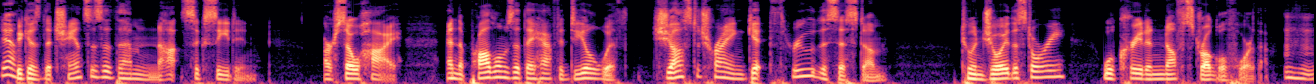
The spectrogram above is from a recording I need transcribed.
Yeah. Because the chances of them not succeeding are so high and the problems that they have to deal with just to try and get through the system to enjoy the story will create enough struggle for them. Mm-hmm.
